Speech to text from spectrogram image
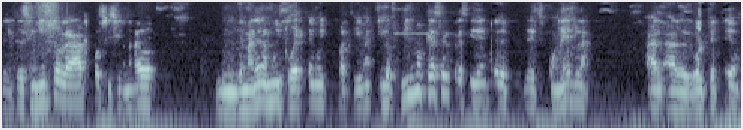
el crecimiento la ha posicionado de manera muy fuerte, muy combativa, y lo mismo que hace el presidente de, exponerla al, al, golpeteo,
